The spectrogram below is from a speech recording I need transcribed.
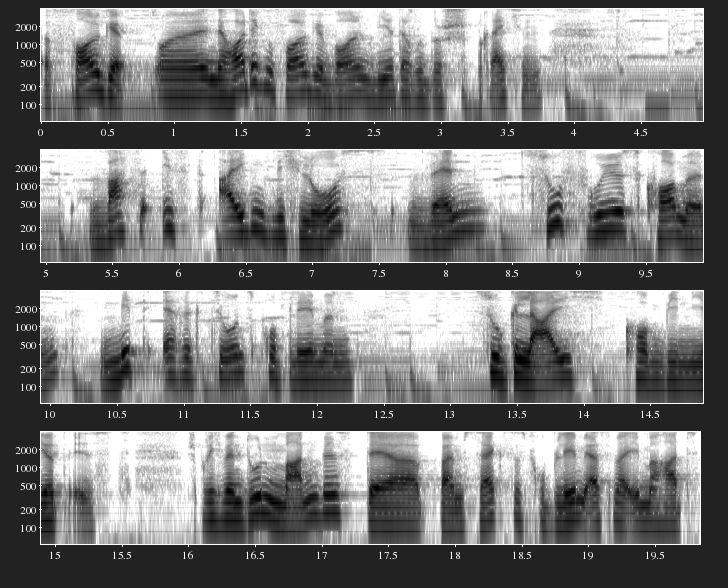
Folge. In der heutigen Folge wollen wir darüber sprechen, was ist eigentlich los, wenn zu frühes Kommen mit Erektionsproblemen zugleich kombiniert ist. Sprich, wenn du ein Mann bist, der beim Sex das Problem erstmal immer hat,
